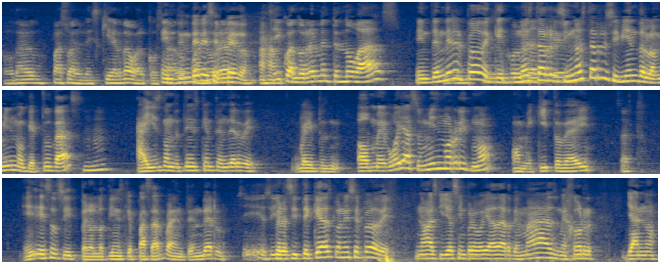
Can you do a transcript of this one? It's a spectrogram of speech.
o dar un paso a la izquierda o al costado. Entender ese real- pedo. Ajá. Sí, cuando realmente no vas. Entender el Ujú. pedo de que no que- si no estás recibiendo lo mismo que tú das, ahí es donde tienes que entender de, güey, pues o me voy a su mismo ritmo o me quito de ahí. Exacto. E- Eso sí, pero lo tienes que pasar para entenderlo. Sí, sí. Pero si te quedas con ese pedo de, no, es que yo siempre voy a dar de más, mejor ya no.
